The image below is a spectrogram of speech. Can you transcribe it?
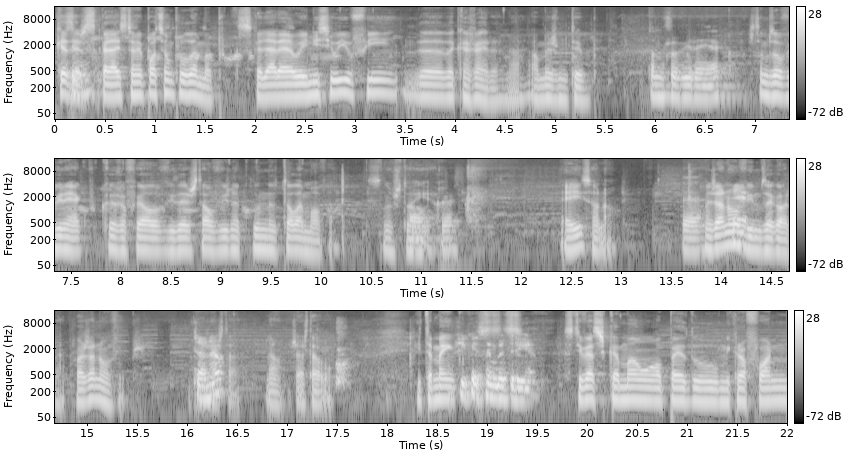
Quer dizer, se calhar isso também pode ser um problema, porque se calhar era o início e o fim da, da carreira, é? ao mesmo tempo. Estamos a ouvir em eco? Estamos a ouvir em eco, porque o Rafael Videira está a ouvir na coluna do telemóvel, se não estou Ah, em erro. ok. É isso ou não? É. Mas já não É. ouvimos agora, agora já não ouvimos. Já não? está. Não, já está bom. E também, Fica sem bateria. se tivesses com a mão ao pé do microfone,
